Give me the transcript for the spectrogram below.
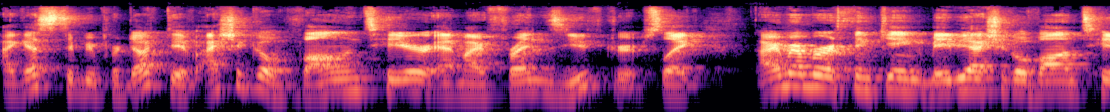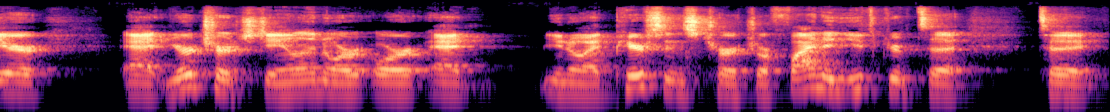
i guess to be productive i should go volunteer at my friends youth groups. Like i remember thinking maybe i should go volunteer at your church jalen or or at you know at pearson's church or find a youth group to to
